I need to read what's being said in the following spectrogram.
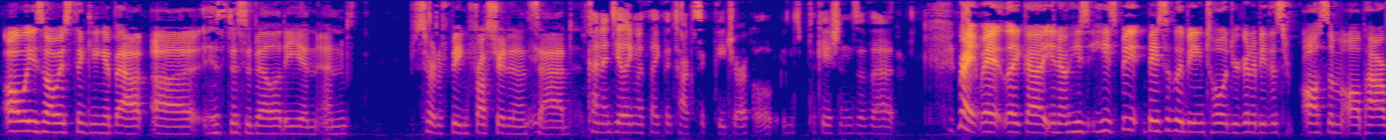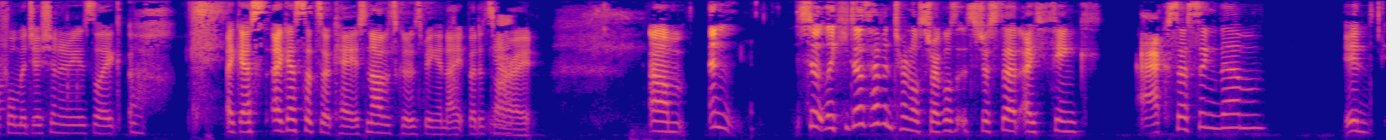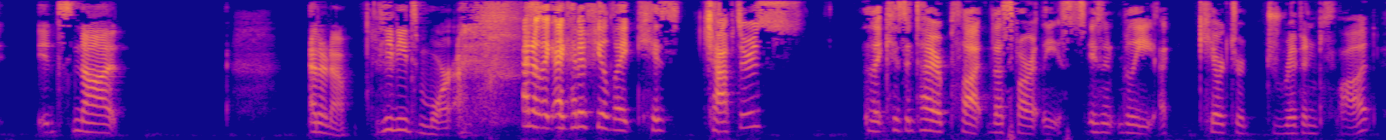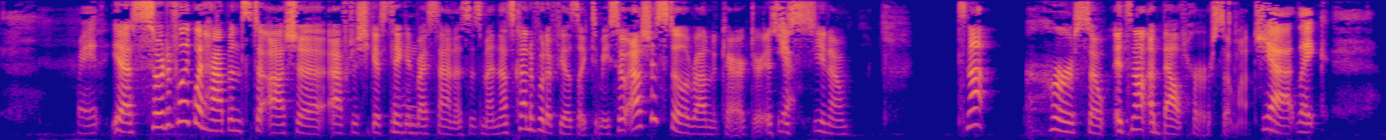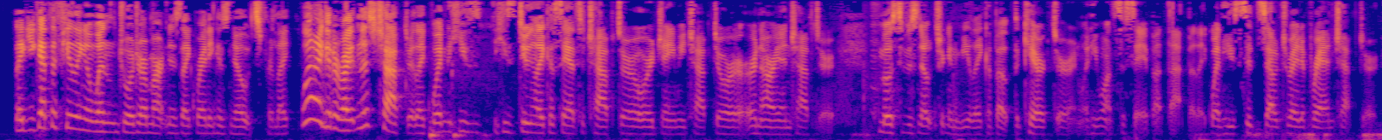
always always thinking about uh his disability and and sort of being frustrated and sad Kind of dealing with like the toxic patriarchal implications of that. Right, right. Like, uh, you know, he's he's be- basically being told you're going to be this awesome, all powerful magician, and he's like, Ugh, I guess, I guess that's okay. It's not as good as being a knight, but it's Yeah. all right. Um, and so like he does have internal struggles. It's just that I think accessing them, it it's not. I don't know. He needs more. I don't know, like, I kind of feel like his chapters, like his entire plot thus far at least, isn't really a character driven plot. Right? Yeah, sort of like what happens to Asha after she gets taken mm-hmm. by Stannis' men. That's kind of what it feels like to me. So Asha's still a rounded character. It's Yeah. just, you know, it's not her so, it's not about her so much. Yeah, like, like you get the feeling of when George R. R. Martin is like writing his notes for like, what am I going to write in this chapter? Like when he's he's doing like a Sansa chapter or a Jaime chapter or, or an Arya chapter, most of his notes are going to be like about the character and what he wants to say about that. But like when he sits down to write a Bran chapter,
